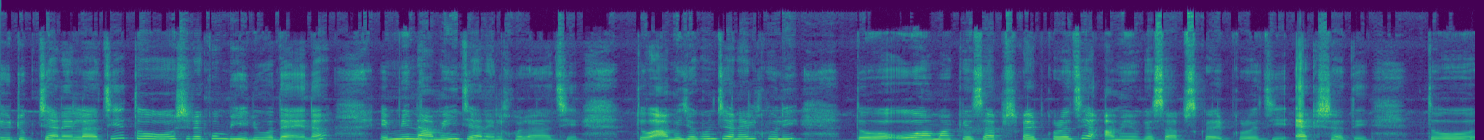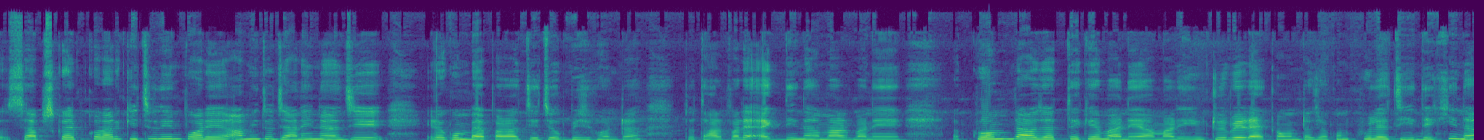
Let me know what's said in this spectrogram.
ইউটিউব চ্যানেল আছে, তো ও সেরকম ভিডিও দেয় না, এমনি নামেই চ্যানেল খোলা আছে। তো আমি যখন চ্যানেল খুলি, তো ও আমাকে সাবস্ক্রাইব করেছে, আমি ওকে সাবস্ক্রাইব করেছি একসাথে। তো সাবস্ক্রাইব করার কিছুদিন পরে, আমি তো জানি না যে এরকম ব্যাপার আছে চব্বিশ ঘণ্টা, তো তারপরে একদিন আমার মানে ক্রোম ব্রাউজার থেকে মানে আমার ইউটিউবের অ্যাকাউন্টটা যখন খুলেছি, দেখি না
